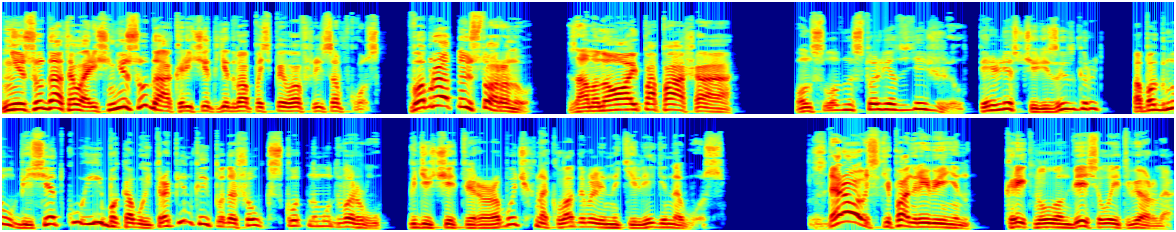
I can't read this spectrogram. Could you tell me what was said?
«Не сюда, товарищ, не сюда!» — кричит едва поспевавший совхоз. «В обратную сторону!» «За мной, папаша!» Он словно сто лет здесь жил, перелез через изгородь, обогнул беседку и боковой тропинкой подошел к скотному двору, где четверо рабочих накладывали на телеги навоз. «Здорово, Степан Ревинин!» — крикнул он весело и твердо.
